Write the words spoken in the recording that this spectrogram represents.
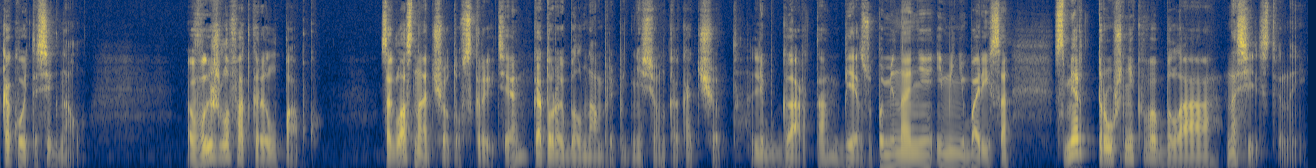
какой-то сигнал. Выжлов открыл папку. Согласно отчету вскрытия, который был нам преподнесен как отчет Липгарта, без упоминания имени Бориса, смерть Трушникова была насильственной.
